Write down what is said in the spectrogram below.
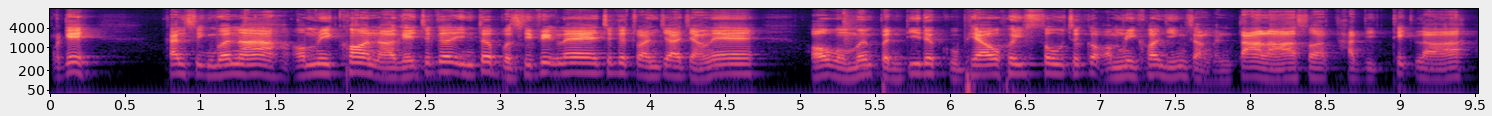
OK 看新闻啊，Omicron 啊给这个 Interpacific 呢，这个专家讲呢，哦我们本地的股票会受这个 Omicron 影响很大啦，说他 detect 啦啊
